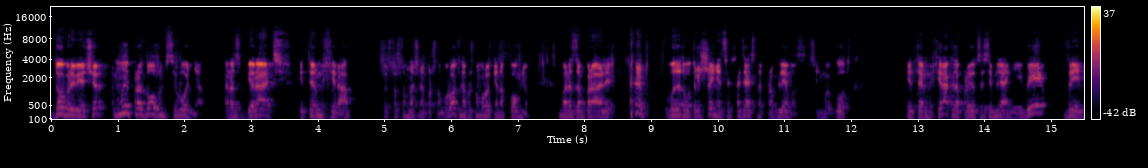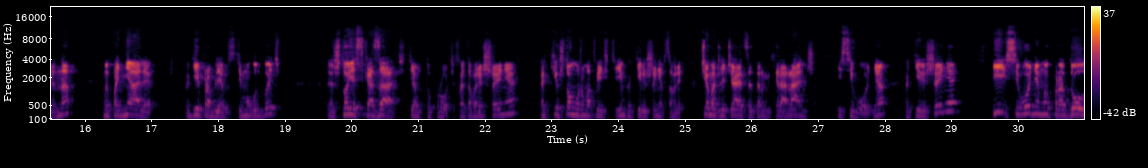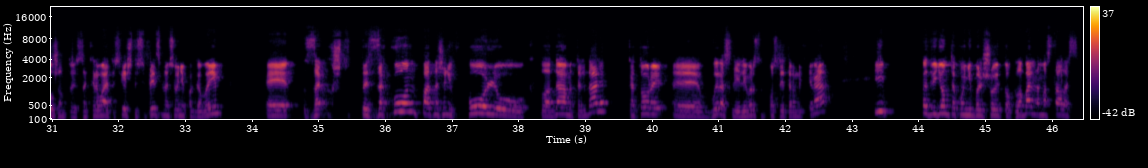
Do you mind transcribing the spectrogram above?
Добрый вечер. Мы продолжим сегодня разбирать Итер Мехира, то есть то, что мы начали на прошлом уроке. На прошлом уроке, напомню, мы разобрали вот это вот решение сельскохозяйственной проблемы за седьмой год Итер Мехира, когда продается земля не еврею, временно. Мы подняли, какие проблемы с этим могут быть, что есть сказать тем, кто против этого решения, какие, что можем ответить им, какие решения в современном, чем отличается Итер Мехира раньше и сегодня, какие решения – и сегодня мы продолжим, то есть закрывать эту вещь, то есть в принципе на сегодня поговорим, э, за, то есть закон по отношению к полю, к плодам и так далее, которые э, выросли или вырастут после Термахира, и подведем такой небольшой итог. Глобально нам осталось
